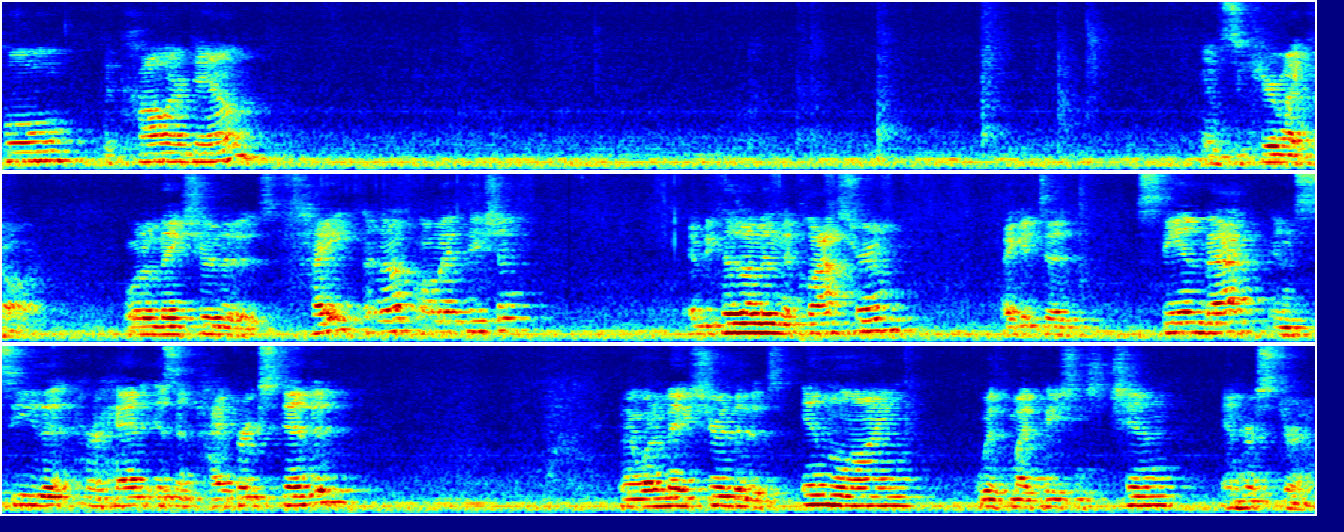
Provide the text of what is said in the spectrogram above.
pull the collar down. And secure my collar. I want to make sure that it's tight enough on my patient. And because I'm in the classroom, I get to stand back and see that her head isn't hyperextended. And I want to make sure that it's in line with my patient's chin and her sternum.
